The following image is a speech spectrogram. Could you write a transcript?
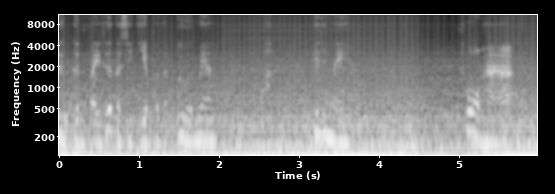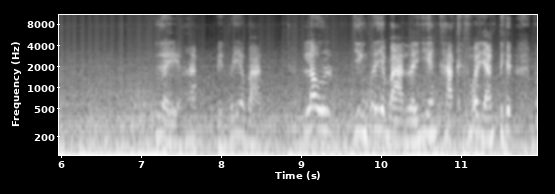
ลึกเกินไปเธอก็สิเจ็บว่ทันเออแม่นโอ๊ยเฮ็ดจังไดโทรหาเอื้อยฮักเป็นพยาบาลเล่ายิงพยาบาลอะไรยิงคักพราะอย่างเตพ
